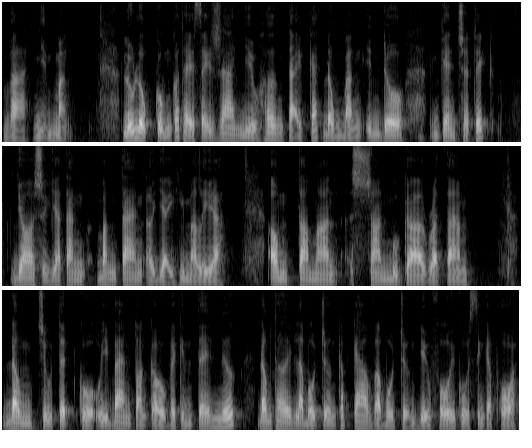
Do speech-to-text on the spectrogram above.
và nhiễm mặn. Lũ lụt cũng có thể xảy ra nhiều hơn tại các đồng bằng Indo-Gangetic do sự gia tăng băng tan ở dãy Himalaya. Ông Taman Shanmugaratam, đồng chủ tịch của Ủy ban Toàn cầu về Kinh tế nước, đồng thời là Bộ trưởng cấp cao và Bộ trưởng điều phối của Singapore,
